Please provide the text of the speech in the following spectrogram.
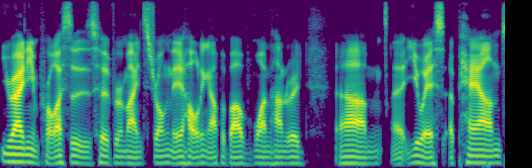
Uranium prices have remained strong. They're holding up above 100 um, uh, US a pound.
